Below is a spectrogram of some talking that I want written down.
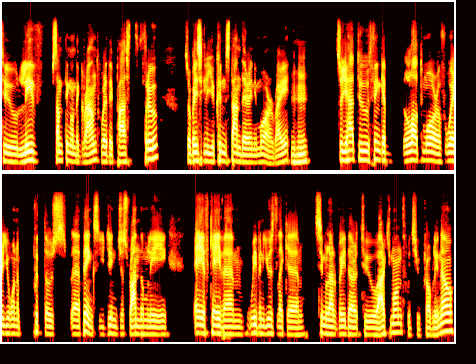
to leave something on the ground where they passed through. So basically, you couldn't stand there anymore, right? hmm So you had to think a lot more of where you want to put those uh, things. You didn't just randomly AFK them. We even used like a similar radar to Archimonde, which you probably know.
